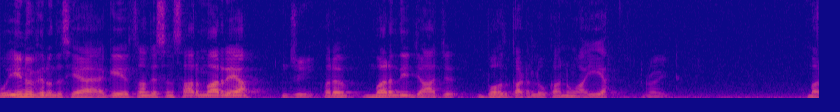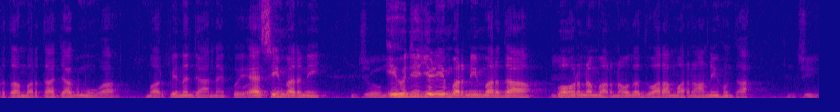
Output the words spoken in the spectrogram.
ਉਹ ਇਹਨੂੰ ਫਿਰ ਉਹਨੂੰ ਦੱਸਿਆ ਹੈ ਕਿ ਇਸ ਤਰ੍ਹਾਂ ਦੇ ਸੰਸਾਰ ਮਰ ਰਿਹਾ। ਜੀ। ਪਰ ਮਰਨ ਦੀ ਜਾਂਚ ਬਹੁਤ ਘੱਟ ਲੋਕਾਂ ਨੂੰ ਆਈ ਆ। ਰਾਈਟ ਮਰਦਾ ਮਰਦਾ ਜਗ ਮੂਆ ਮਰ ਪੇ ਨਾ ਜਾਣੈ ਕੋਈ ਐਸੀ ਮਰਨੀ। ਜੋ ਇਹੋ ਜੀ ਜਿਹੜੀ ਮਰਨੀ ਮਰਦਾ ਬਹੁਰ ਨਾ ਮਰਨਾ ਉਹਦਾ ਦੁਆਰਾ ਮਰਨਾ ਨਹੀਂ ਹੁੰਦਾ। ਜੀ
